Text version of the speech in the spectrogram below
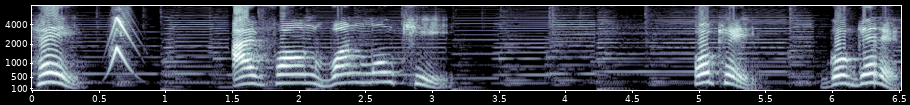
Hey, I found one more key. Okay, go get it.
